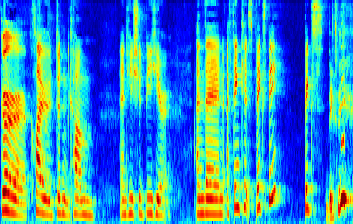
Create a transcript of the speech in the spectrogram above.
Grr, Cloud didn't come and he should be here. And then I think it's Bigsby? Biggs Bigsby?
